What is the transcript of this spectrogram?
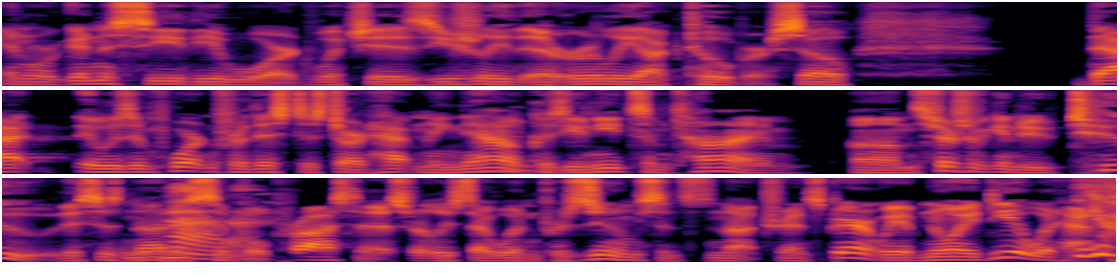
and we're going to see the award, which is usually the early October. So that it was important for this to start happening now because mm-hmm. you need some time, um, especially if we can do two. This is not yeah. a simple process, or at least I wouldn't presume since it's not transparent. We have no idea what happens.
